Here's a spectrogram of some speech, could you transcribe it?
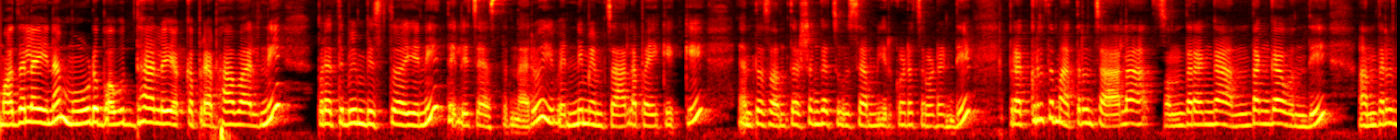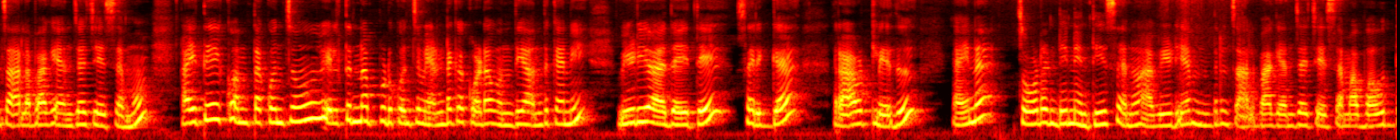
మొదలైన మూడు బౌద్ధాల యొక్క ప్రభావాల్ని ప్రతిబింబిస్తాయని తెలియచేస్తున్నారు. ఇవన్నీ మేము చాలా పైకెక్కి ఎంతో సంతోషంగా చూసాం మీరు కూడా చూడండి. ప్రకృతి మాత్రం చాలా సుందరంగా అందంగా ఉంది. అందరం చాలా బాగా ఎంజాయ్ చేసాము అయితే కొంత కొంచెం వెళ్తున్నప్పుడు కొంచెం ఎండగా కూడా ఉంది. అందుకని వీడియో అదైతే సరిగ్గా రావట్లేదు. అయినా చూడండి నేను తీశాను ఆ వీడియో. అందరం చాలా బాగా ఎంజాయ్ చేసాము ఆ బౌద్ధ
